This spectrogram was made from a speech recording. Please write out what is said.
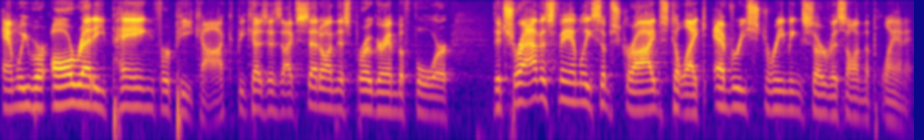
and we were already paying for Peacock because, as I've said on this program before, the Travis family subscribes to like every streaming service on the planet.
